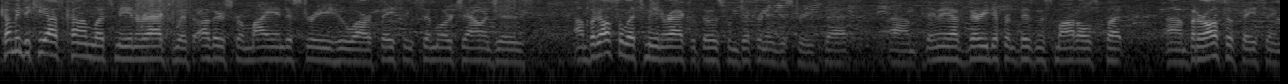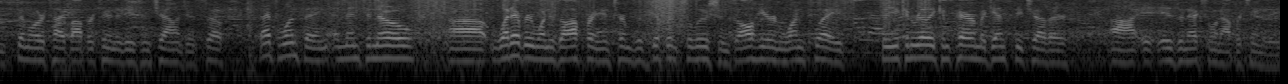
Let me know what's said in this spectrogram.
Coming to KioskCom lets me interact with others from my industry who are facing similar challenges, um, but also lets me interact with those from different industries that um, they may have very different business models, but um, but are also facing similar type opportunities and challenges. So that's one thing, and then to know uh, what everyone is offering in terms of different solutions, all here in one place, so you can really compare them against each other uh, is an excellent opportunity.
